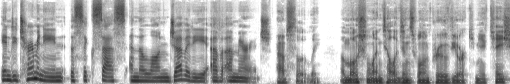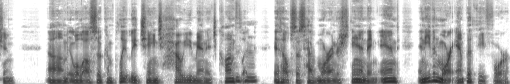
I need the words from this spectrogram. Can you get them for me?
in determining the success and the longevity of a marriage. Absolutely. Emotional intelligence will improve your communication. Um, it will also completely change how you manage conflict. Mm-hmm. It helps us have more understanding and, and even more empathy for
